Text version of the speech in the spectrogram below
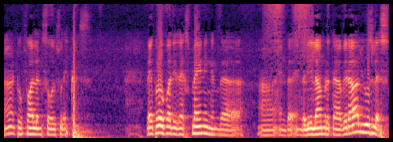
uh, to fallen souls like us. Like Prabhupada is explaining in the uh, in the in the Leelamrita, we're all useless.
